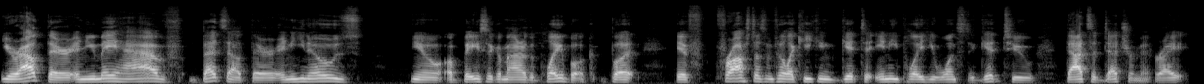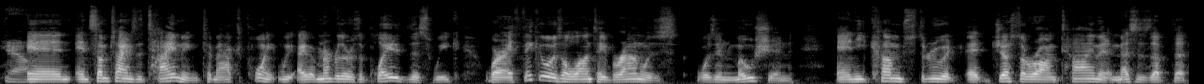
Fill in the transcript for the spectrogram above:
you're out there and you may have Betts out there and he knows, you know, a basic amount of the playbook, but if Frost doesn't feel like he can get to any play he wants to get to, that's a detriment, right? Yeah. And and sometimes the timing, to Mac's point, we I remember there was a play this week where I think it was Alante Brown was was in motion and he comes through it at just the wrong time and it messes up the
